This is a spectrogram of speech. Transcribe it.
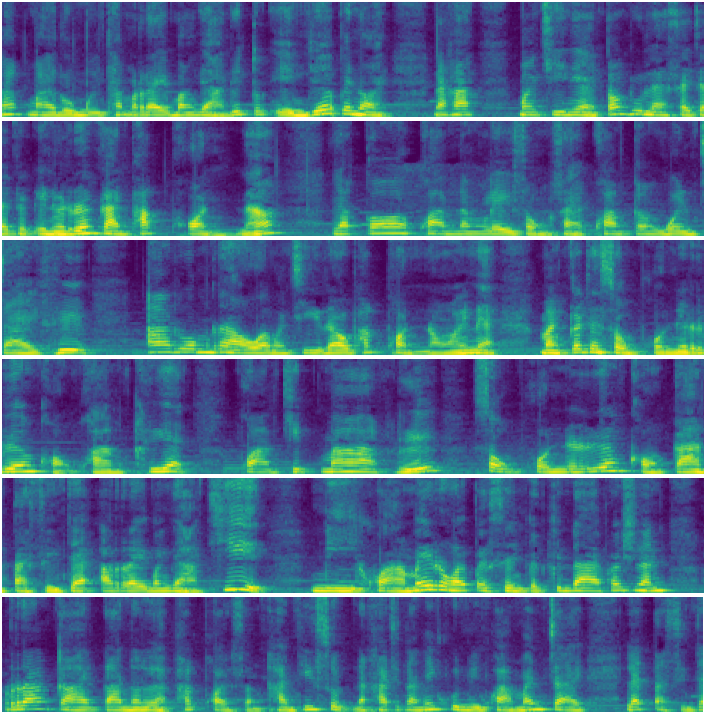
มากมายลงมือทำอะไรบางอย่างด้วยตัวเองเยอะไปหน่อยนะคะ บางทีเนี่ยต้องดูแลใส่ใจตัวเองในเรื่องการพักผ่อนนะแล้วก็ความลังเลสงสัยความกังวลใจคือ อารมณ์เราอะบางทีเราพักผ่อนน้อยเนี่ยมันก็จะส่งผลในเรื่องของความเครียด ความคิดมาก หรือส่งผลในเรื่องของการตัดสินใจอะไรบางอย่างที่มีความไม่ร้อยเปอร์เซ็นต์เกิดขึ้นได้ เพราะฉะนั้นร่างกายการนอนหลับพักผ่อนสำคัญที่สุดนะคะจะทำให้คุณมีความมั่นใจ และตัดสินใจ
